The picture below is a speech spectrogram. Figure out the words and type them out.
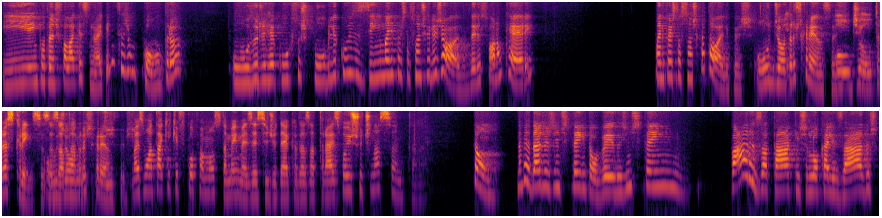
E é importante falar que assim, não é que eles sejam contra o uso de recursos públicos em manifestações religiosas. Eles só não querem manifestações católicas ou de outras crenças. Ou de outras crenças, Ou de exatamente. outras crenças. Mas um ataque que ficou famoso também, mas esse de décadas atrás, foi o chute na Santa, né? Então, na verdade, a gente tem, talvez, a gente tem vários ataques localizados.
